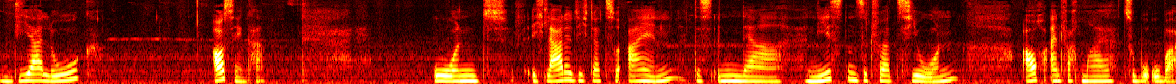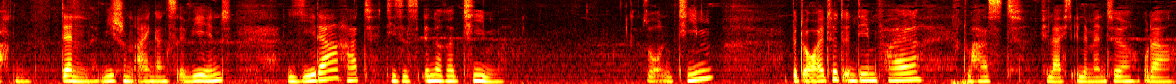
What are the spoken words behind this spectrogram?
Dialog aussehen kann. Und ich lade dich dazu ein, das in der nächsten Situation auch einfach mal zu beobachten. Denn, wie schon eingangs erwähnt, jeder hat dieses innere Team. So ein Team bedeutet in dem Fall, du hast vielleicht Elemente oder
